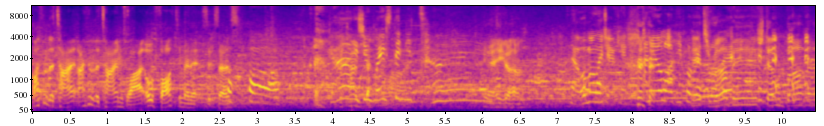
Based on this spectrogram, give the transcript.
I think the time. I think the time's like oh 40 minutes. It says. Oh, guys, you're wasting your time. Yeah, you are. No, I'm only joking. I know a lot of people really It's love it. rubbish. Don't bother.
